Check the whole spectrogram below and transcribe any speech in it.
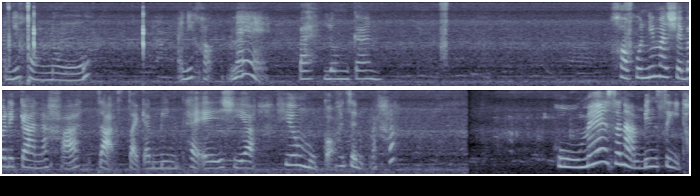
อันนี้ของหนู อันนี้ของแม่ ไปลงกัน ขอบคุณที่มาใช้บริการนะคะ จากสายการบินไทยเอเชีย เที่ยวหมู่เกาะให้สนุกนะคะ หูแม่สนามบินสีท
